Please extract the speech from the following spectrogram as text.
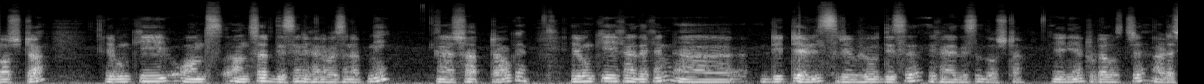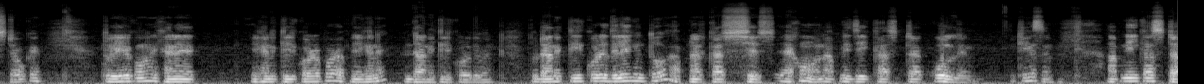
দশটা। এবং কি আনসার দিচ্ছেন এখানে পাইছেন আপনি সাতটা ওকে এবং কি এখানে দেখেন ডিটেলস রিভিউ দিছে, এখানে দিছে দশটা। এই নিয়ে টোটাল হচ্ছে আঠাশটা ওকে তো এরকম এখানে এখানে ক্লিক করার পর আপনি এখানে ডানে ক্লিক করে দেবেন। তো ডানে ক্লিক করে দিলেই কিন্তু আপনার কাজ শেষ। এখন আপনি যেই কাজটা করলেন, ঠিক আছে? আপনি এই কাজটা,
